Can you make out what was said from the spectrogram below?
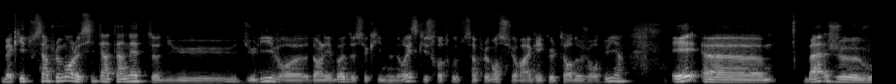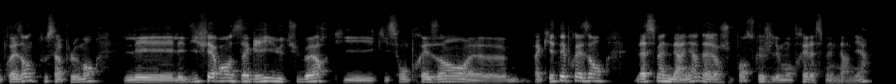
bah, qui est tout simplement le site internet du, livre dans les bottes de ceux qui nous nourrissent, qui se retrouve tout simplement sur Agriculteur d'aujourd'hui. Hein. Et euh, bah, je vous présente tout simplement les, différents agri-youtubeurs qui, sont présents, euh, qui étaient présents la semaine dernière. D'ailleurs, je pense que je l'ai montré la semaine dernière,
